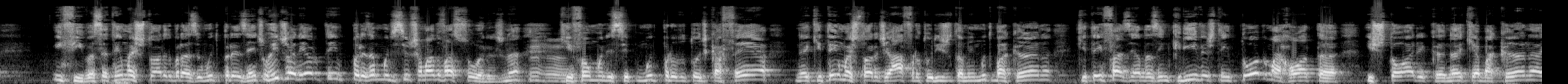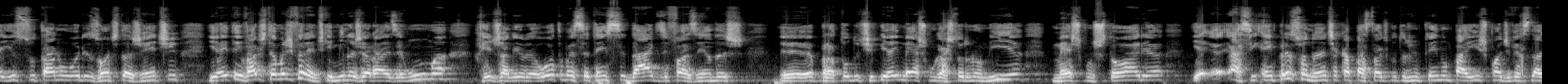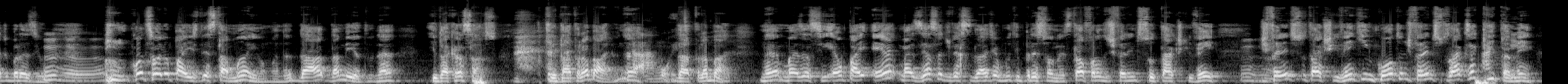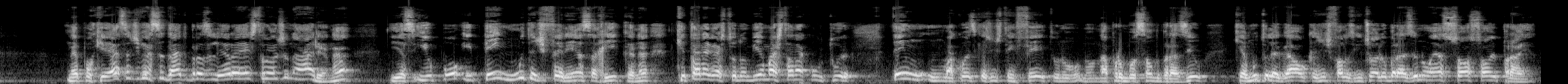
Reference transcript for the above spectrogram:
enfim, você tem uma história do Brasil muito presente. O Rio de Janeiro tem, por exemplo, um município chamado Vassouras, né? Uhum. Que foi um município muito produtor de café, né? Que tem uma história de afroturismo também muito bacana, que tem fazendas incríveis, tem toda uma rota histórica, né? Que é bacana. Isso está no horizonte da gente. E aí tem vários temas diferentes. Que Minas Gerais é uma, Rio de Janeiro é outra, mas você tem cidades e fazendas é, para todo tipo. E aí mexe com gastronomia, mexe com história. E é, assim, é impressionante a capacidade que o turismo tem num país com a diversidade do Brasil. Uhum. Quando você olha um país desse tamanho, mano, dá, dá medo, né? E dá cansaço. Porque dá trabalho, né? Dá, muito. dá trabalho. Né? Mas assim, é um país. É, mas essa diversidade é muito impressionante. Você estava falando de diferentes sotaques que vem, uhum. diferentes sotaques que vêm que encontram diferentes sotaques aqui, aqui. também. Né? Porque essa diversidade brasileira é extraordinária, né? E, assim, e, o, e, tem muita diferença rica, né? Que está na gastronomia, mas está na cultura. Tem um, uma coisa que a gente tem feito no, no, na promoção do Brasil, que é muito legal, que a gente fala o seguinte: olha, o Brasil não é só sol e praia.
